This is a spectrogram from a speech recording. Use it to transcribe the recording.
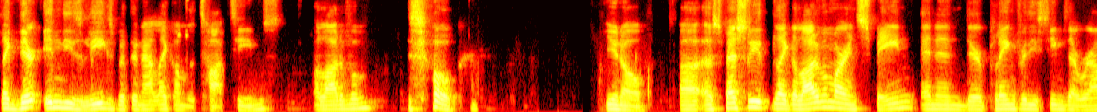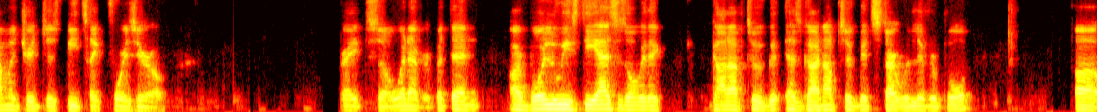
like they're in these leagues, but they're not like on the top teams. A lot of them, so you know, uh, especially like a lot of them are in Spain and then they're playing for these teams that Real Madrid just beats like 4-0. Right? So whatever. But then our boy Luis Diaz is over there got off to a good has gotten off to a good start with Liverpool. Uh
